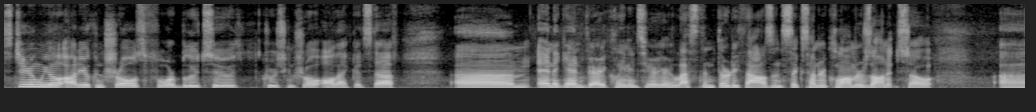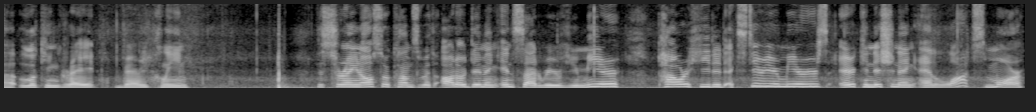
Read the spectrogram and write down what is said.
steering wheel audio controls for Bluetooth, cruise control, all that good stuff. Um, and again, very clean interior, less than 30,600 kilometers on it. So uh, looking great, very clean. This terrain also comes with auto dimming inside rear view mirror, power heated exterior mirrors, air conditioning, and lots more.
